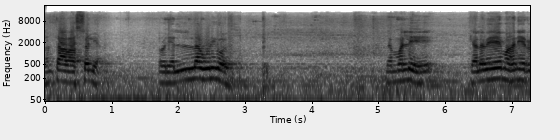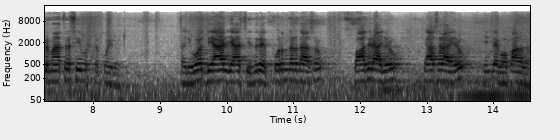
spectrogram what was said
ಅಂಥ ವಾತ್ಸಲ್ಯ. ಅವರು ಎಲ್ಲ ಊರಿಗೆ ಹೋದರು. ನಮ್ಮಲ್ಲಿ ಕೆಲವೇ ಮಹನೀಯರುಗಳು ಮಾತ್ರ ಶ್ರೀಮುಷ್ಟಕ್ಕೆ ಹೋಗಿರೋದು ಅಲ್ಲಿ ಓದ್ದು ಯಾರು ಜಾಸ್ತಿ ಅಂದರೆ ಪುರಂದರದಾಸರು, ವಾದಿರಾಜರು, ವ್ಯಾಸರಾಯರು, ಹಿಂದೆ ಗೋಪಾಲದಾಸ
